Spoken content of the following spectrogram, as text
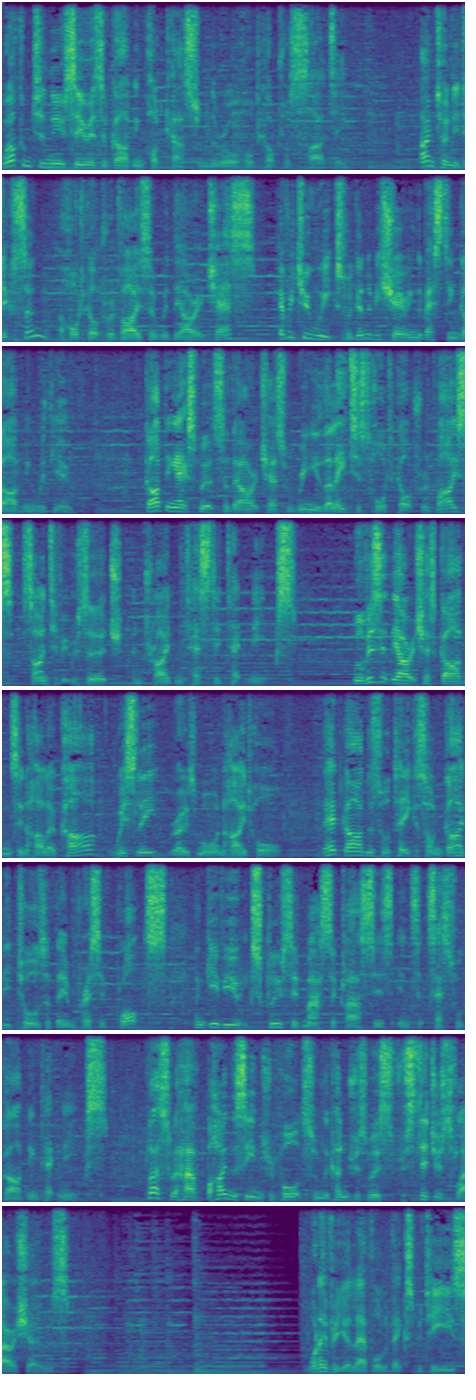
Welcome to the new series of gardening podcasts from the Royal Horticultural Society. I'm Tony Dickerson, a horticultural advisor with the RHS. Every two weeks, we're going to be sharing the best in gardening with you. Gardening experts of the RHS will bring you the latest horticultural advice, scientific research, and tried and tested techniques. We'll visit the RHS gardens in Harlow Carr, Wisley, Rosemoor, and Hyde Hall. The head gardeners will take us on guided tours of their impressive plots and give you exclusive masterclasses in successful gardening techniques. Plus, we'll have behind the scenes reports from the country's most prestigious flower shows. Whatever your level of expertise,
